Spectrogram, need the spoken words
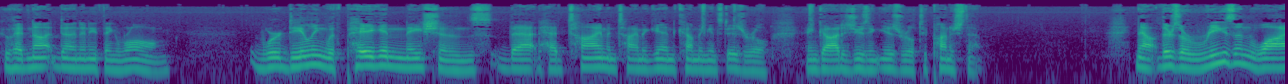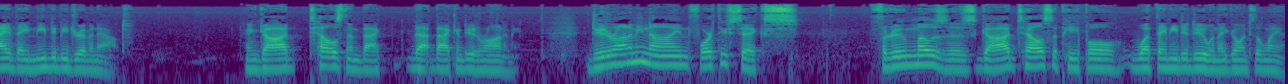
who had not done anything wrong. We're dealing with pagan nations that had time and time again come against Israel and God is using Israel to punish them. Now, there's a reason why they need to be driven out. And God tells them back, that back in Deuteronomy. Deuteronomy 9, 4 through 6, through Moses, God tells the people what they need to do when they go into the land.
